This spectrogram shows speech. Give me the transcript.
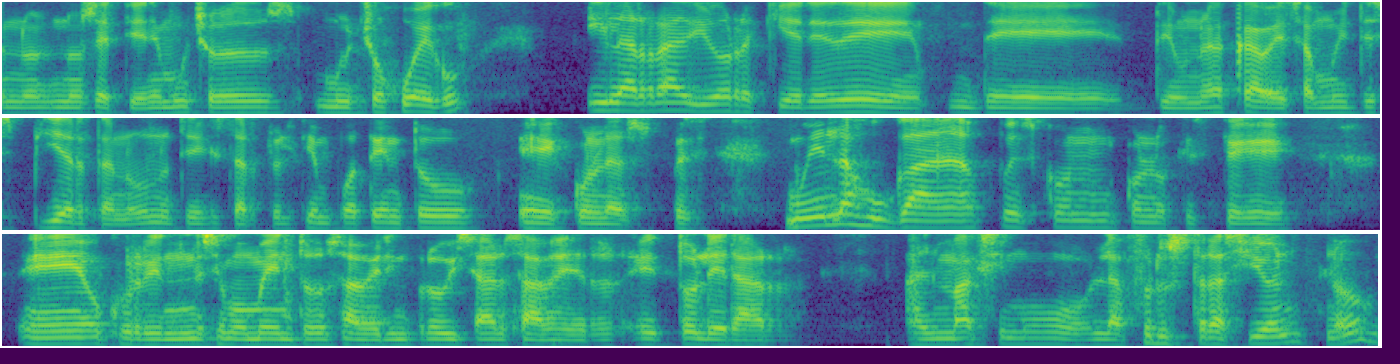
no sé, tiene mucho juego. Y la radio requiere de, de- una cabeza muy despierta, ¿no? Uno tiene que estar todo el tiempo atento eh, con las, pues, muy en la jugada, pues, con, con lo que esté eh, ocurriendo en ese momento, saber improvisar, saber tolerar al máximo la frustración, ¿no?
